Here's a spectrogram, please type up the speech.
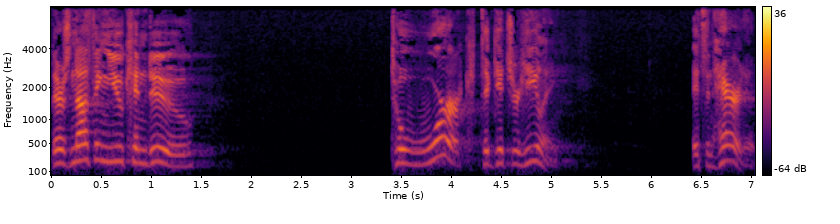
There's nothing you can do to work to get your healing. It's inherited.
